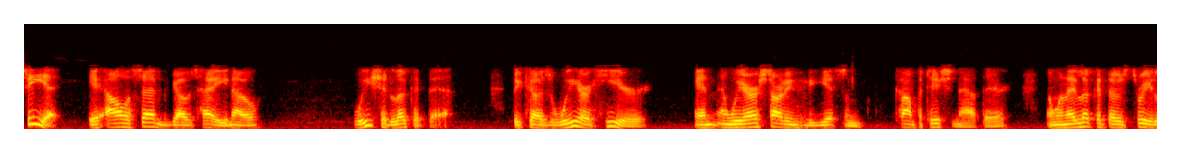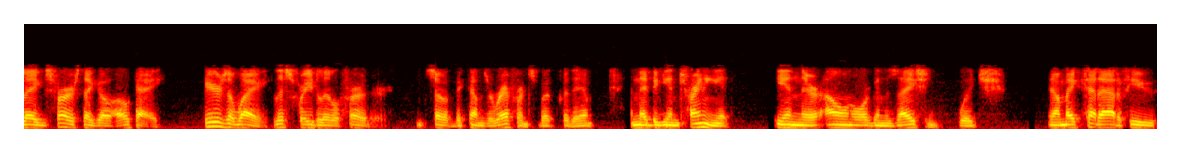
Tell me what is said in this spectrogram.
see it, it all of a sudden goes, hey, you know, we should look at that because we are here and, and we are starting to get some competition out there. And when they look at those three legs first, they go, okay, here's a way. Let's read a little further. And so it becomes a reference book for them, and they begin training it in their own organization, which you know may cut out a few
